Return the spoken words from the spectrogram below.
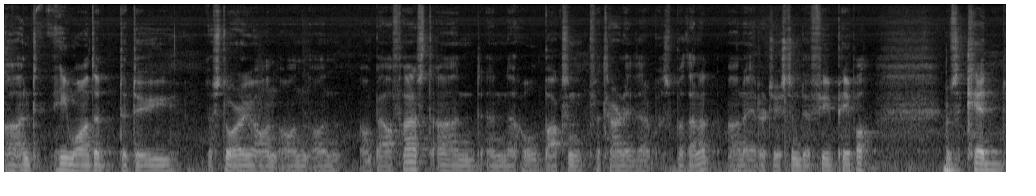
and he wanted to do a story on on, on, on Belfast and and the whole boxing fraternity that was within it, and I introduced him to a few people. There was a kid,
